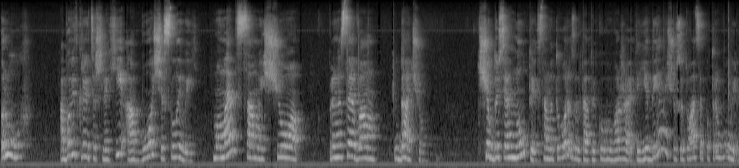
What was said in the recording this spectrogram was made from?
рух, або відкриються шляхи, або щасливий момент саме, що принесе вам удачу, щоб досягнути саме того результату, якого ви бажаєте. Єдине, що ситуація потребує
